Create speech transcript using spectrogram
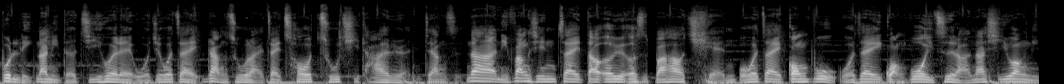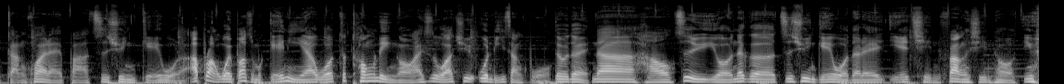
不领。那你的机会嘞，我就会再让出来，再抽出其他人这样子。那你放心，在到二月二十八号前，我会再公布，我再广播一次啦。那希望你赶快来把资讯给我了啊，不然我也不知道怎么给你啊。我这通领哦，还是我要去问李长博，对不对？那好，至于有那个资讯给我的嘞，也请放心哦，因为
